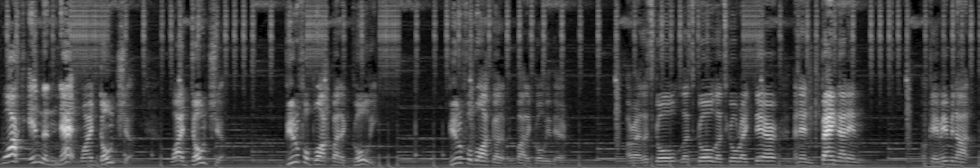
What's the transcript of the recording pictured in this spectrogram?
walk in the net. Why don't you? Why don't you? Beautiful block by the goalie. Beautiful block by the goalie there. All right, let's go. Let's go. Let's go right there. And then bang that in. Okay, maybe not.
